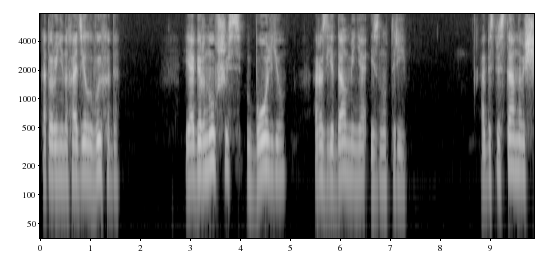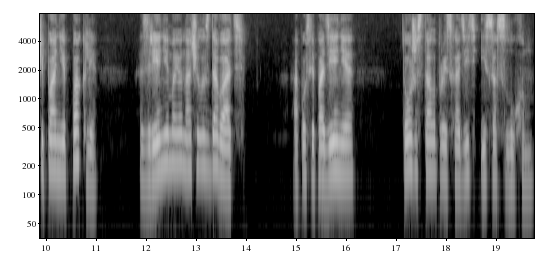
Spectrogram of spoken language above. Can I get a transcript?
который не находил выхода, и, обернувшись болью, разъедал меня изнутри. От беспрестанного щипания пакли зрение мое начало сдавать, а после падения тоже стало происходить и со слухом.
